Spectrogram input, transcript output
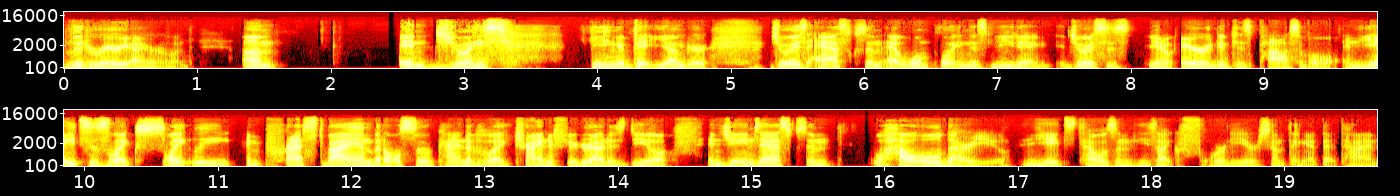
Literary Ireland. Um, and Joyce, being a bit younger, Joyce asks him at one point in this meeting. Joyce is, you know, arrogant as possible, and Yeats is like slightly impressed by him, but also kind of like trying to figure out his deal. And James asks him, "Well, how old are you?" And Yeats tells him he's like forty or something at that time.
